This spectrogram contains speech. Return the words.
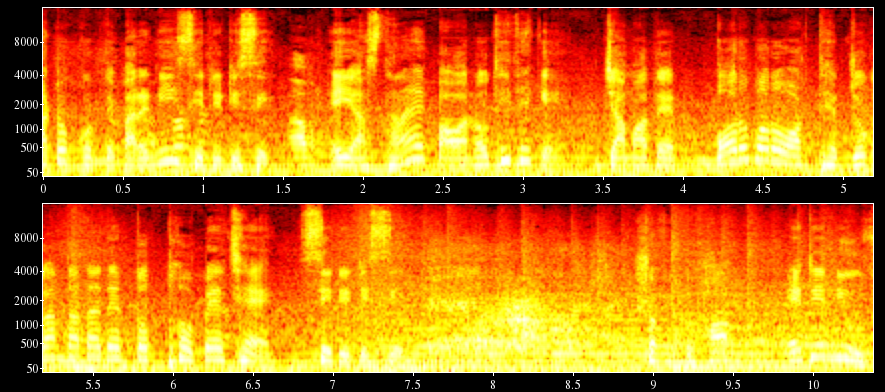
আটক করতে পারেনি সিটিটিসি। এই আস্থানায় পাওয়া নথি থেকে জামাতের বড় বড় অর্থের যোগানদাতাদের তথ্য পেয়েছে সিটিটিসি। শফিকুল হক এটি নিউজ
